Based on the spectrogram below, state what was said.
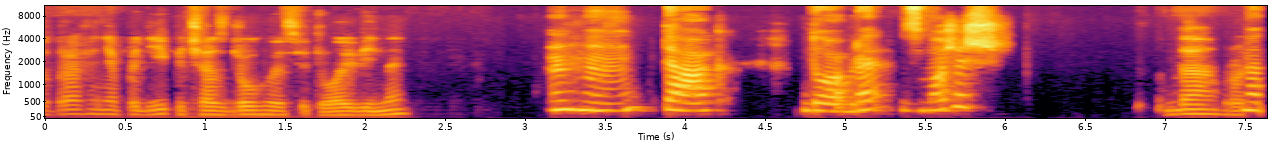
Зображення подій під час Другої світової війни? Угу, так, добре. Зможеш, Да, вроді. На-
